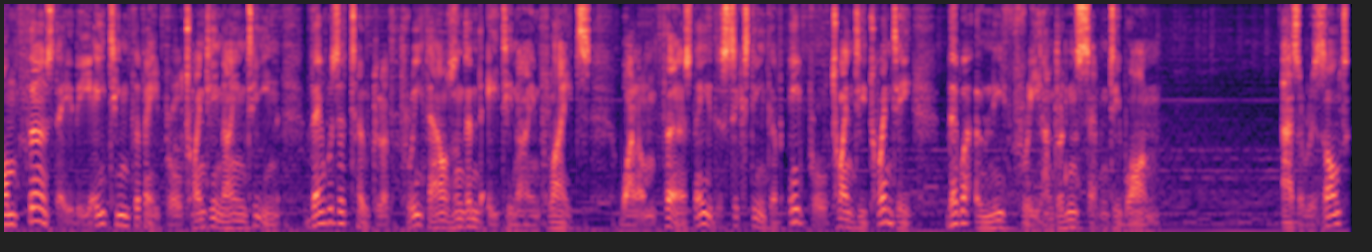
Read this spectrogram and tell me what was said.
On Thursday, the 18th of April 2019, there was a total of 3,089 flights, while on Thursday, the 16th of April 2020, there were only 371. As a result,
